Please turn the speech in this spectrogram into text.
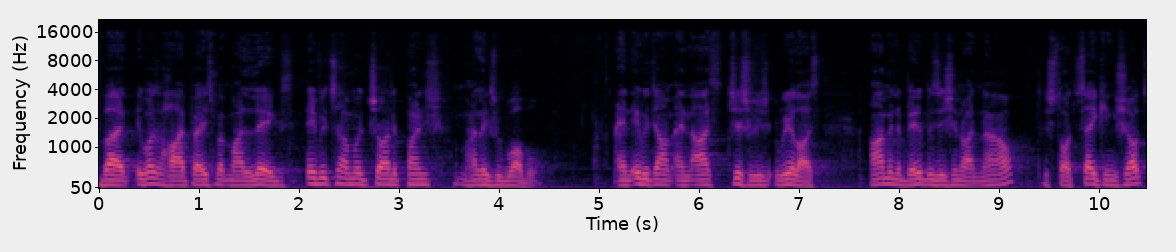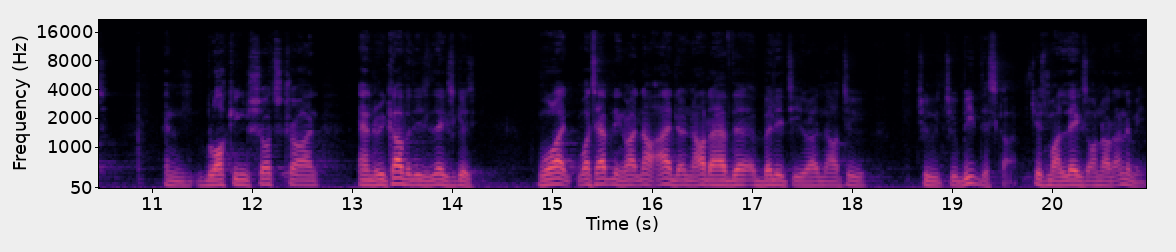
but it was a high pace, but my legs, every time I would try to punch, my legs would wobble. And every time, and I just re- realized I'm in a better position right now to start taking shots and blocking shots, trying and recover these legs because what what's happening right now, I don't know how to have the ability right now to to to beat this guy because my legs are not under me,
